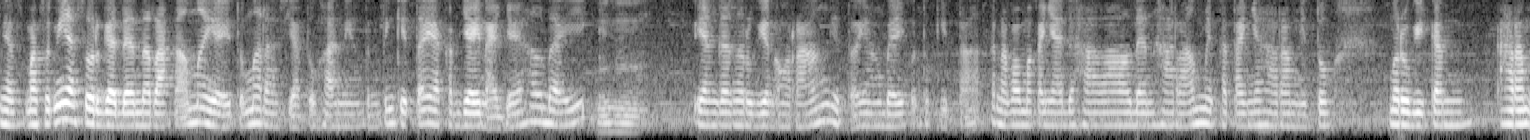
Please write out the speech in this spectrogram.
ya maksudnya ya surga dan neraka mah ya itu mah rahasia Tuhan. Yang penting kita ya kerjain aja hal baik Hmm. yang gak ngerugiin orang gitu, yang baik untuk kita. Kenapa makanya ada halal dan haram? Katanya haram itu merugikan haram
